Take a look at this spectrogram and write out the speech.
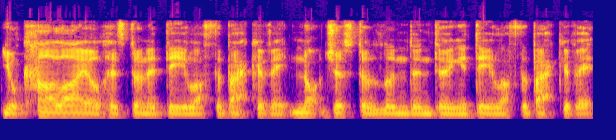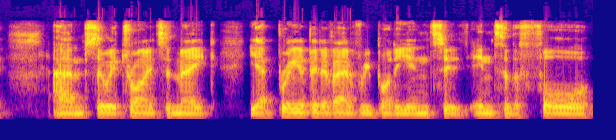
your Carlisle has done a deal off the back of it, not just a London doing a deal off the back of it. Um, so we're trying to make, yeah, bring a bit of everybody into into the fore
